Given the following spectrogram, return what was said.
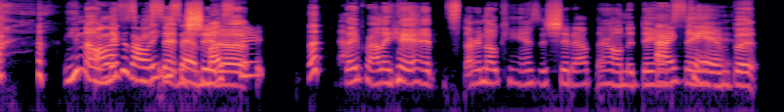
you know, All niggas saw, be setting said shit up. They probably had sterno cans and shit out there on the damn I sand. can't. But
